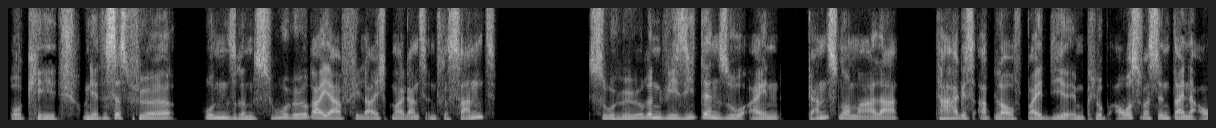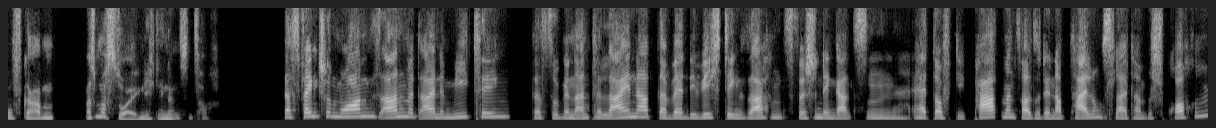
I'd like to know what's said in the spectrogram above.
Okay, und jetzt ist es für unseren Zuhörer ja vielleicht mal ganz interessant zu hören, wie sieht denn so ein ganz normaler Tagesablauf bei dir im Club aus? Was sind deine Aufgaben? Was machst du eigentlich den ganzen Tag? Das fängt schon morgens an mit einem Meeting, das sogenannte Line-up. Da werden die wichtigen Sachen zwischen den ganzen Head of Departments, also den Abteilungsleitern, besprochen.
